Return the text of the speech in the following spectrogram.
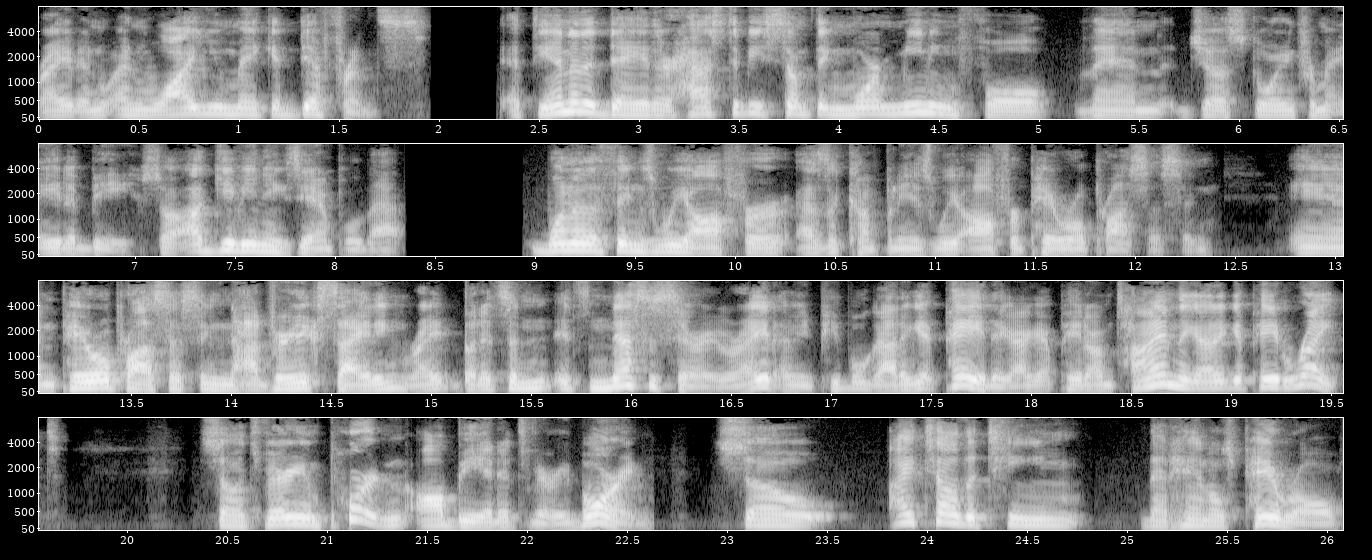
right? And, and why you make a difference. At the end of the day, there has to be something more meaningful than just going from A to B. So I'll give you an example of that. One of the things we offer as a company is we offer payroll processing. And payroll processing, not very exciting, right? But it's an it's necessary, right? I mean, people got to get paid. They got to get paid on time. They got to get paid right. So it's very important, albeit it's very boring. So I tell the team that handles payroll,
